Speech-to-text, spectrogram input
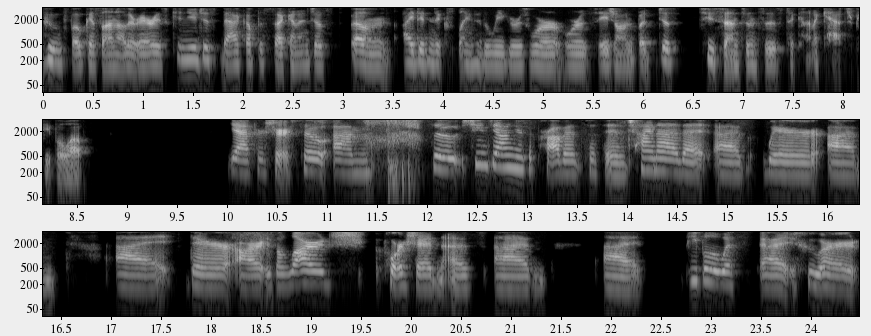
who focus on other areas. Can you just back up a second and just, um, I didn't explain who the Uyghurs were or Xinjiang, but just two sentences to kind of catch people up. Yeah, for sure. So, um, so Xinjiang is a province within China that uh, where um, uh, there are is a large portion of um, uh, people with uh, who are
